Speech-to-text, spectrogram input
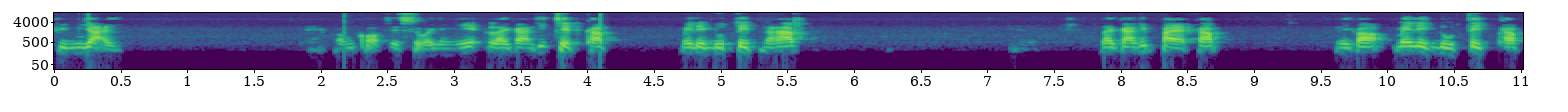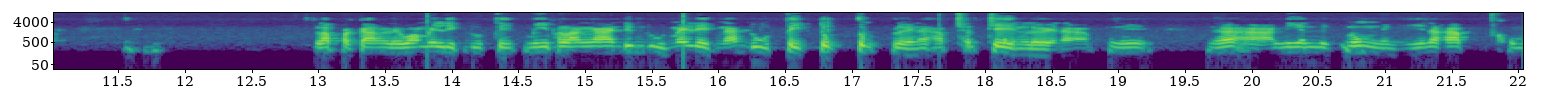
พิมพ์ใหญ่ความกอบสวยๆอย่างนี้ รายการที่เจ็ดครับแม่เหล็กดูดติดนะครับ รายการที่แปดครับ นี่ก็แม่เหล็กดูดติดครับ รับประกันเลยว่าแม่เหล็กดูดติด มีพลังงานดึงดูดแม่เหล็กนะ ดูดติดตุบๆเลยนะครับ ชัดเจนเลยนะครับนี่เนื้อหาเนียนหนึกนุ่มอย่างนี้นะครับคม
